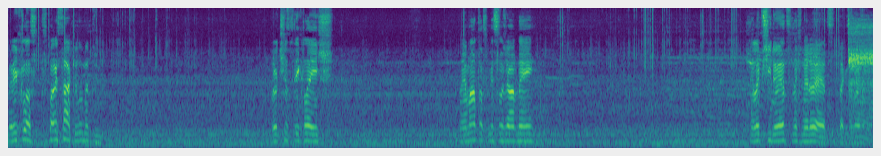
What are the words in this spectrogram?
Rychlost 50 km. Proč je rychlejší? Nemá to smysl žádný. Je lepší dojet, než nedojet, takzvaně.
